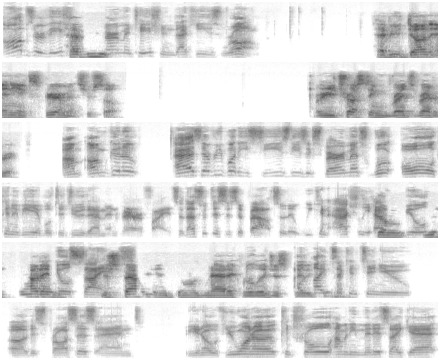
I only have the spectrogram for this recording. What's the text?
observational you- experimentation that he's wrong. Have you done any experiments yourself? Or are you trusting Red's rhetoric? I'm, I'm gonna, as everybody sees these experiments, we're all gonna be able to do them and verify it. So that's what this is about, so that we can actually have So real, you're spouting, real you're spouting a dogmatic religious I'd belief. like to continue uh, this process, and you know, if you want to control how many minutes I get,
